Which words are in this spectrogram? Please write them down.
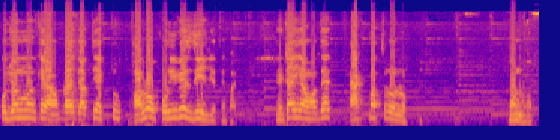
প্রজন্মকে আমরা যাতে একটু ভালো পরিবেশ দিয়ে যেতে পারি, এটাই আমাদের একমাত্র লক্ষ্য। ধন্যবাদ।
